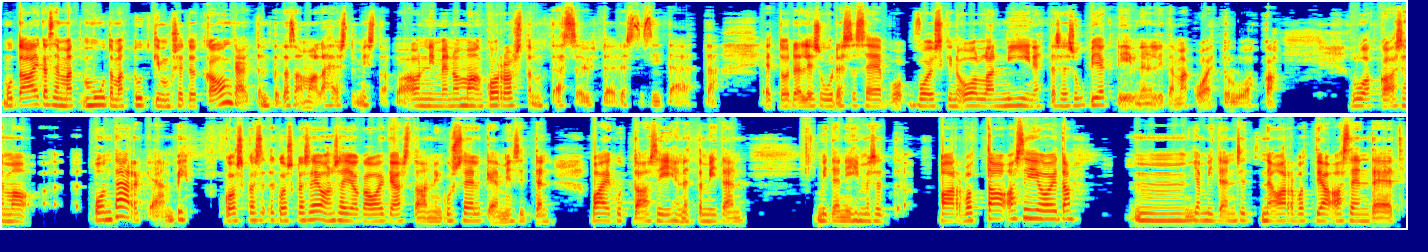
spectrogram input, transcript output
Mutta aikaisemmat muutamat tutkimukset, jotka on käyttänyt tätä samaa lähestymistapaa, on nimenomaan korostanut tässä yhteydessä sitä, että, että todellisuudessa se voisikin olla niin, että se subjektiivinen, eli tämä koettu luokka, luokka-asema on tärkeämpi, koska, koska se on se, joka oikeastaan niin kuin selkeämmin sitten vaikuttaa siihen, että miten, miten ihmiset arvottaa asioita mm, ja miten sitten ne arvot ja asenteet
